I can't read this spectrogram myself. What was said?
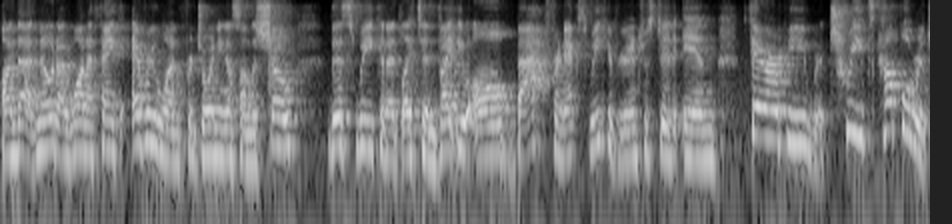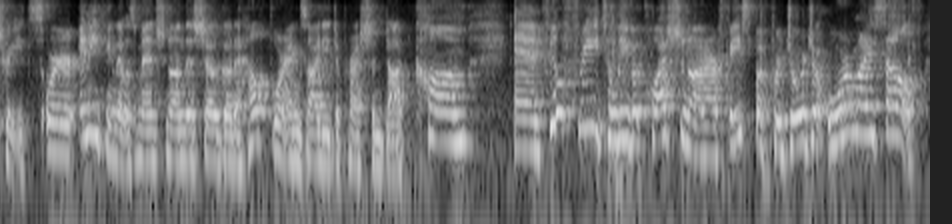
On that note, I want to thank everyone for joining us on the show this week, and I'd like to invite you all back for next week if you're interested in therapy, retreats, couple retreats, or anything that was mentioned on this show. Go to helpforanxietydepression.com and feel free to leave a question on our Facebook for Georgia or myself.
